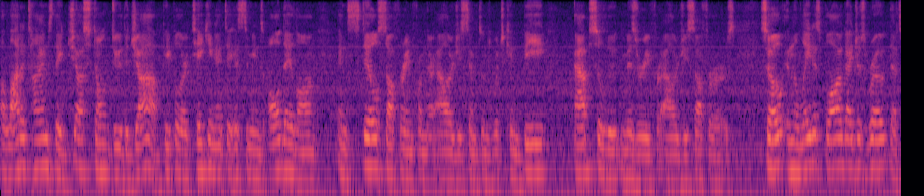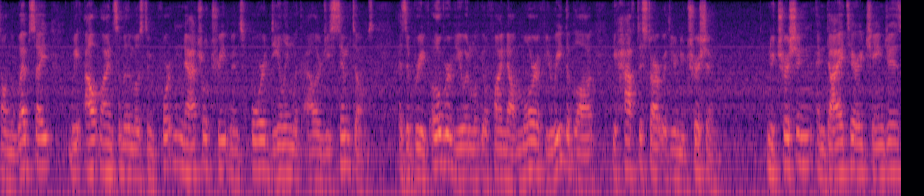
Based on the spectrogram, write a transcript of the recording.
a lot of times they just don't do the job. People are taking antihistamines all day long and still suffering from their allergy symptoms, which can be absolute misery for allergy sufferers. So, in the latest blog I just wrote that's on the website, we outline some of the most important natural treatments for dealing with allergy symptoms as a brief overview and what you'll find out more if you read the blog, you have to start with your nutrition. Nutrition and dietary changes,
